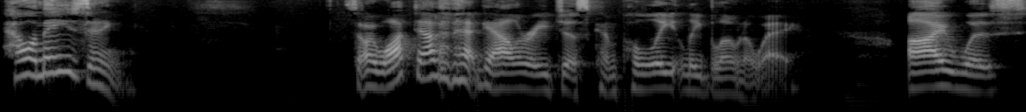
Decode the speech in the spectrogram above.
how amazing. So I walked out of that gallery just completely blown away. I was,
